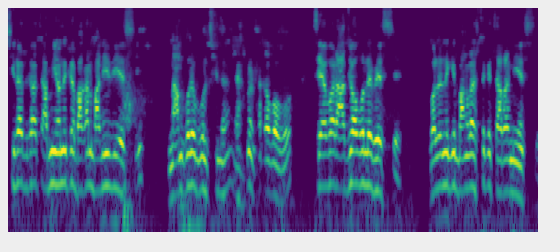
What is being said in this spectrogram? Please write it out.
সিরাজ গাছ আমি অনেকে বাগান বানিয়ে দিয়ে এসেছি, নাম করে বলছি না, এখনও টাকা পাবো। সে আবার আজোয়া বলে বেসছে বলে নাকি বাংলাদেশ থেকে চারা নিয়ে এসছে।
